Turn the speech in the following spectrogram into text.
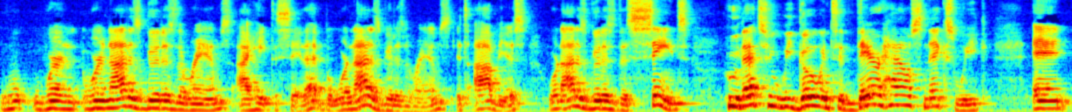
We're we're not as good as the Rams. I hate to say that, but we're not as good as the Rams. It's obvious. We're not as good as the Saints, who that's who we go into their house next week and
